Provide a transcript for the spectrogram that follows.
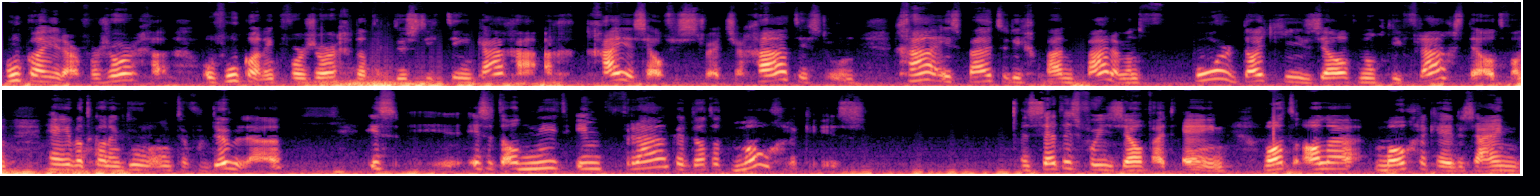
Hoe kan je daarvoor zorgen? Of hoe kan ik ervoor zorgen dat ik dus die 10k ga? Ga jezelf eens stretchen. Ga het eens doen. Ga eens buiten die gebaande paden. Want voordat je jezelf nog die vraag stelt van... Hé, hey, wat kan ik doen om te verdubbelen? Is, is het al niet in vragen dat het mogelijk is. En zet eens voor jezelf uiteen wat alle mogelijkheden zijn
